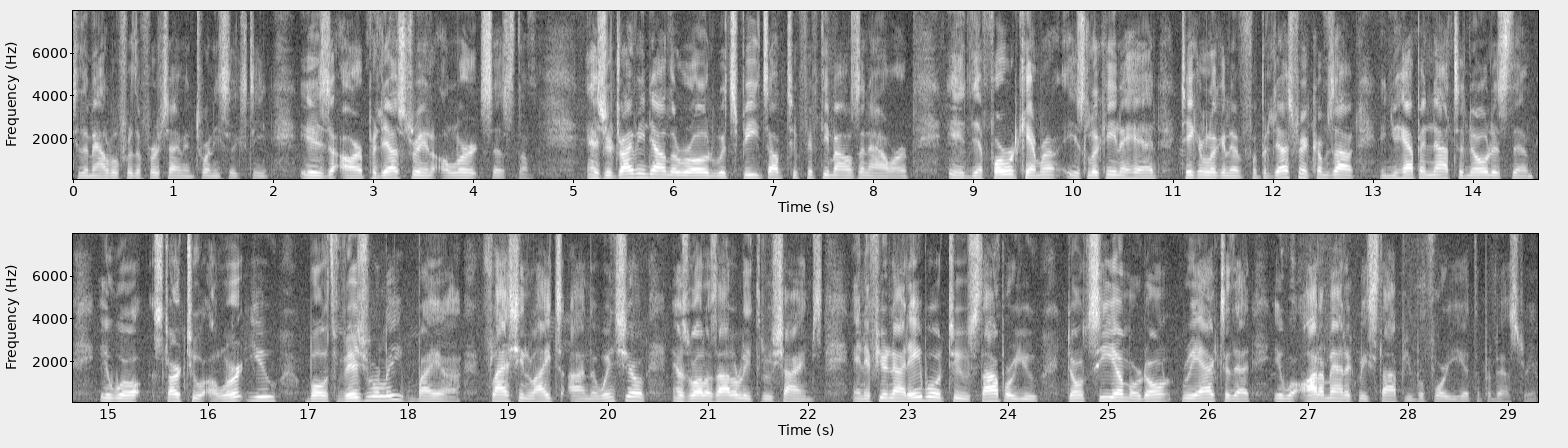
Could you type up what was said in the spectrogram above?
to the Malibu for the first time in 2016, is our pedestrian alert system as you're driving down the road with speeds up to 50 miles an hour, eh, the forward camera is looking ahead, taking a look at If a pedestrian comes out and you happen not to notice them, it will start to alert you both visually by uh, flashing lights on the windshield as well as audibly through chimes. And if you're not able to stop or you don't see them or don't react to that, it will automatically stop you before you hit the pedestrian.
